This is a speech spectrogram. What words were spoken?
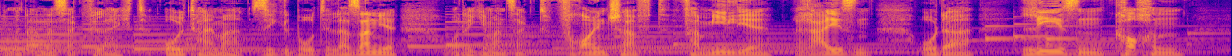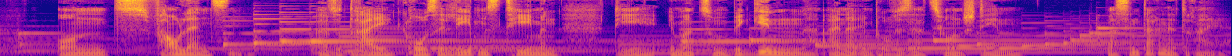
Jemand anders sagt vielleicht Oldtimer, Segelboote, Lasagne. Oder jemand sagt Freundschaft, Familie, Reisen oder Lesen, Kochen und Faulenzen. Also drei große Lebensthemen, die immer zum Beginn einer Improvisation stehen. Was sind deine drei?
